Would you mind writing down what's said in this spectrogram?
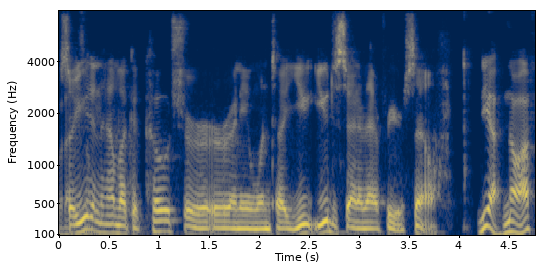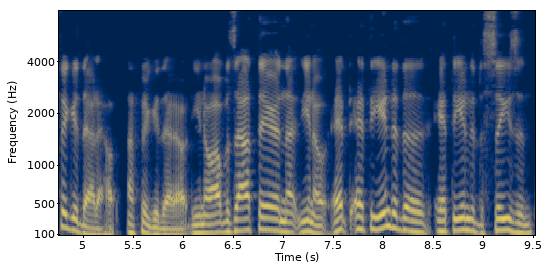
So you didn't have like a coach or, or anyone tell you you decided that for yourself. Yeah, no, I figured that out. I figured that out. You know, I was out there, and that, you know, at, at the end of the at the end of the season,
